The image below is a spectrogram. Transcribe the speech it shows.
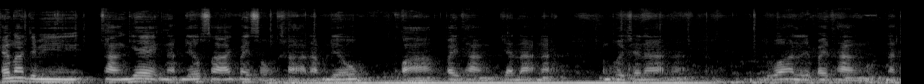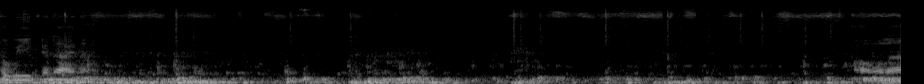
ข้างหน้าจะมีทางแยกนะเลี้ยวซ้ายไปสงขลานะเลี้ยวขวาไปทางชนะนะอำเภอชนะนะ หรือว่าเราจะไปทางนาทวีก็ได้นะ เอาละ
